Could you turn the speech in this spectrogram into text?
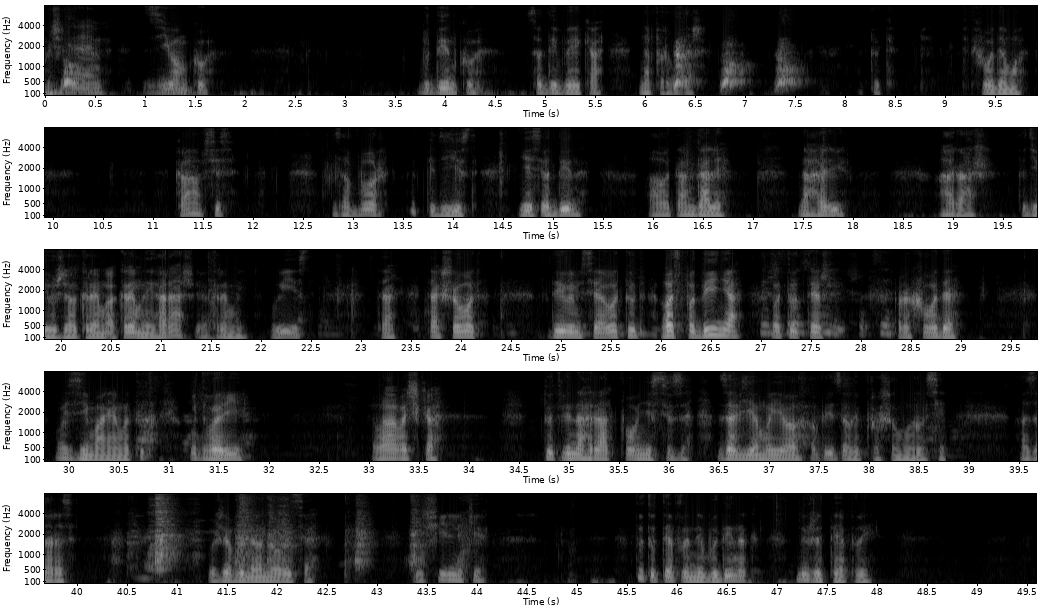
Починаємо зйомку будинку садиби, яка на продаж. Тут підходимо. Камсіс, забор, тут під'їзд. Є один, а от там далі на горі гараж. Тоді вже окрем, окремий гараж і окремий виїзд. Так, так що от дивимося, от тут господиня, Ти ж от тут теж проходить. Ми знімаємо. Тут у дворі лавочка. Тут виноград повністю зав'є. Ми його обрізали в прошлому році. А зараз вже виновиться лічильники. Тут утеплений будинок, дуже теплий.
